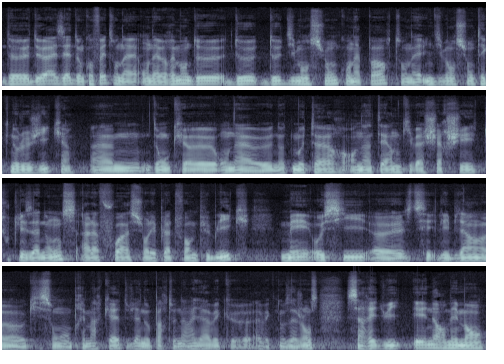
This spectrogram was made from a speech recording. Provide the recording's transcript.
de, A à Z. Donc en fait, on a, on a vraiment deux, deux, deux dimensions qu'on apporte. On a une dimension technologique. Euh, donc euh, on a notre moteur en interne qui va chercher toutes les annonces, à la fois sur les plateformes publiques, mais aussi les biens qui sont en pré-market via nos partenariats avec, avec nos agences. Ça réduit énormément,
